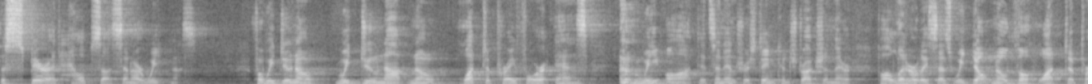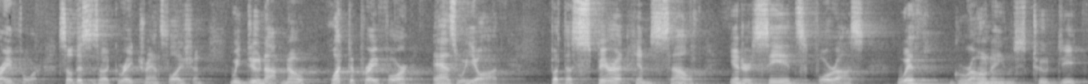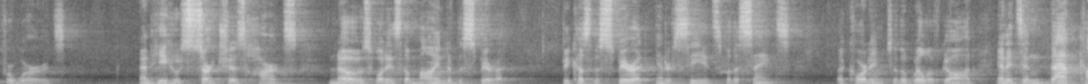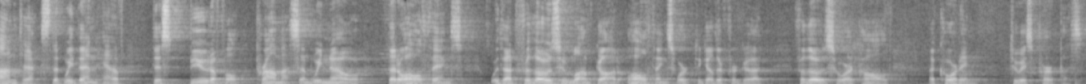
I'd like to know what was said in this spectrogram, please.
the Spirit helps us in our weakness. For we do know we do not know what to pray for as we ought. It's an interesting construction there. Paul literally says we don't know the what to pray for. So this is a great translation. We do not know what to pray for as we ought, but the Spirit Himself intercedes for us with groanings too deep for words. And He who searches hearts knows what is the mind of the Spirit, because the Spirit intercedes for the saints according to the will of God. And it's in that context that we then have this beautiful promise, and we know that all things, that for those who love God, all things work together for good, for those who are called according to his purpose.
